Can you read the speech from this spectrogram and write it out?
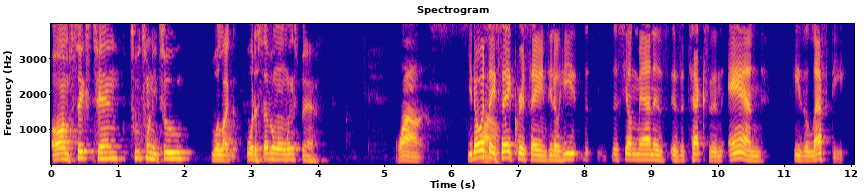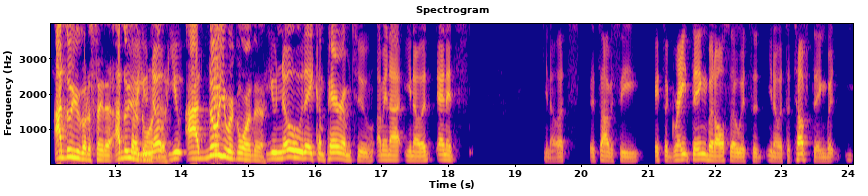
Um, 6'10", 222 with like with a seven one wingspan. Wow, you know wow. what they say, Chris Haynes. You know he th- this young man is is a Texan and he's a lefty. I knew you were going to say that. I knew so you were going you know, there. You, I knew you were going there. You know who they compare him to. I mean, I you know, it, and it's you know that's it's obviously it's a great thing, but also it's a you know it's a tough thing. But you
